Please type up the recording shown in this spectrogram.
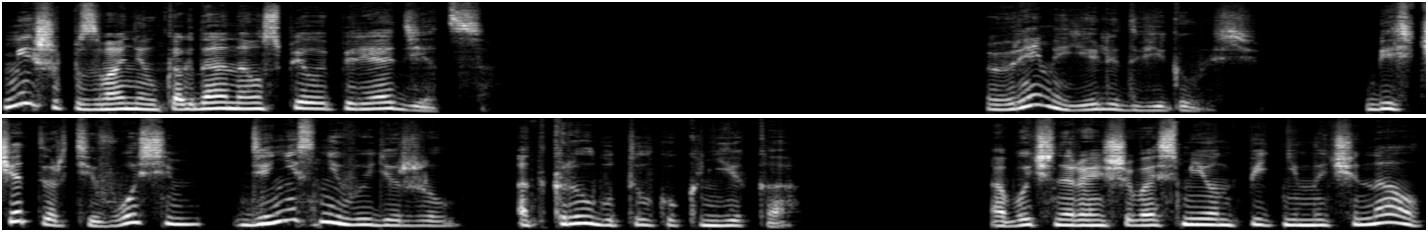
Миша позвонил, когда она успела переодеться. Время еле двигалось. Без четверти восемь Денис не выдержал, открыл бутылку коньяка. Обычно раньше восьми он пить не начинал,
